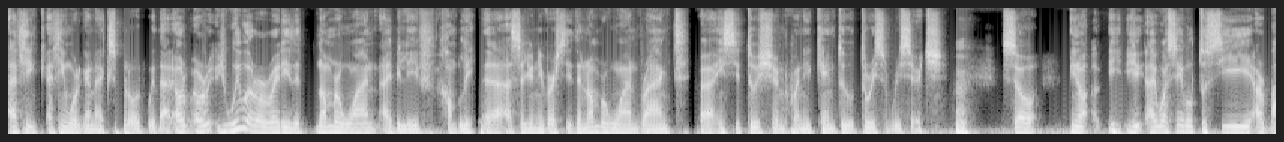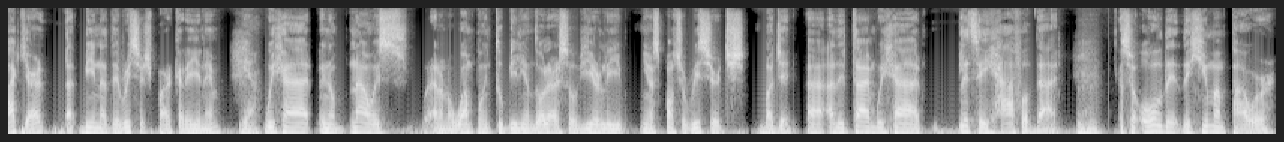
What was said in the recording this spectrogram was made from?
I think I think we're going to explode with that. Or, or, we were already the number one, I believe, humbly uh, as a university, the number one ranked institution when it came to tourism research. Hmm. So you know, I was able to see our backyard uh, being at the research park at A&M. Yeah. We had, you know, now it's, I don't know, $1.2 billion of yearly, you know, sponsored research budget. Uh, at the time we had, let's say half of that. Mm-hmm. So all the, the human power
